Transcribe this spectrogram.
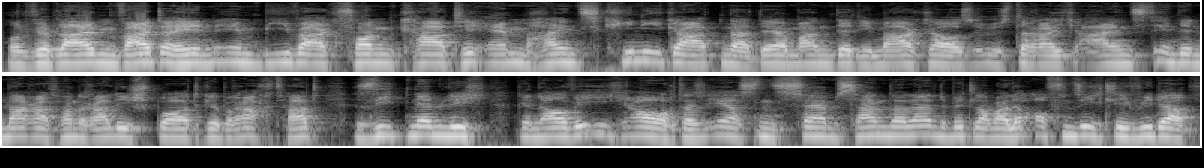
Und wir bleiben weiterhin im Biwak von KTM Heinz Kinigartner, der Mann, der die Marke aus Österreich einst in den Marathon-Rallye-Sport gebracht hat, sieht nämlich, genau wie ich auch, dass erstens Sam Sunderland mittlerweile offensichtlich wieder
